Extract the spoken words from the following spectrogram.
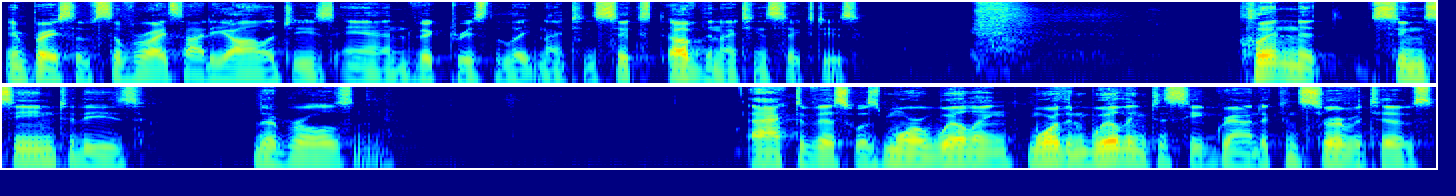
embrace of civil rights ideologies and victories of the late 1960s, of the 1960s. Clinton, it soon seemed to these liberals and activists was more willing, more than willing to cede ground to conservatives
